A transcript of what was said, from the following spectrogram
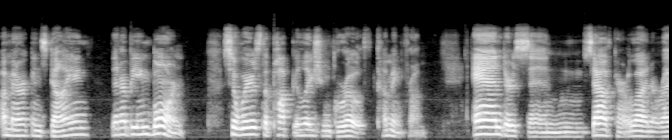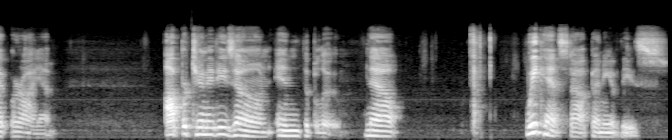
Americans dying than are being born. So, where's the population growth coming from? Anderson, South Carolina, right where I am. Opportunity zone in the blue. Now, we can't stop any of these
